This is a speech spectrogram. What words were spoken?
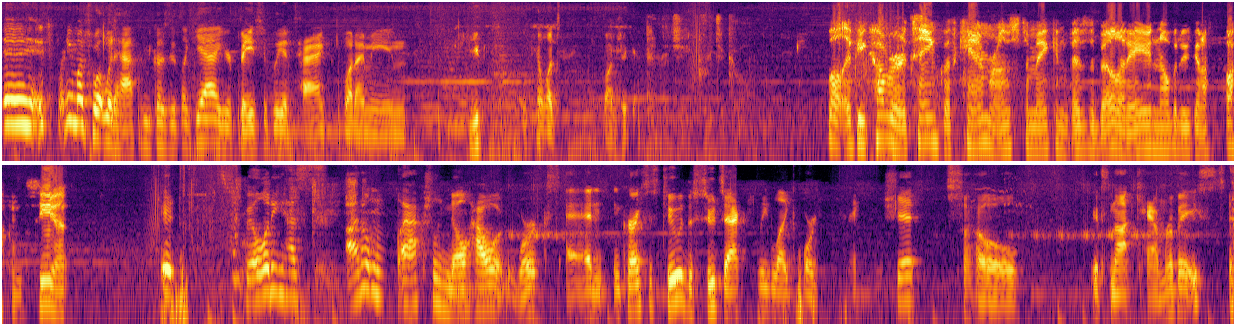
Eh, it's pretty much what would happen because it's like, yeah, you're basically a tank, but I mean, you kill a tank with a bunch of guns. Well, if you cover a tank with cameras to make invisibility, nobody's gonna fucking see it. It ability has I don't actually know how it works, and in Crysis 2, the suit's actually like organic and shit, so it's not camera based.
